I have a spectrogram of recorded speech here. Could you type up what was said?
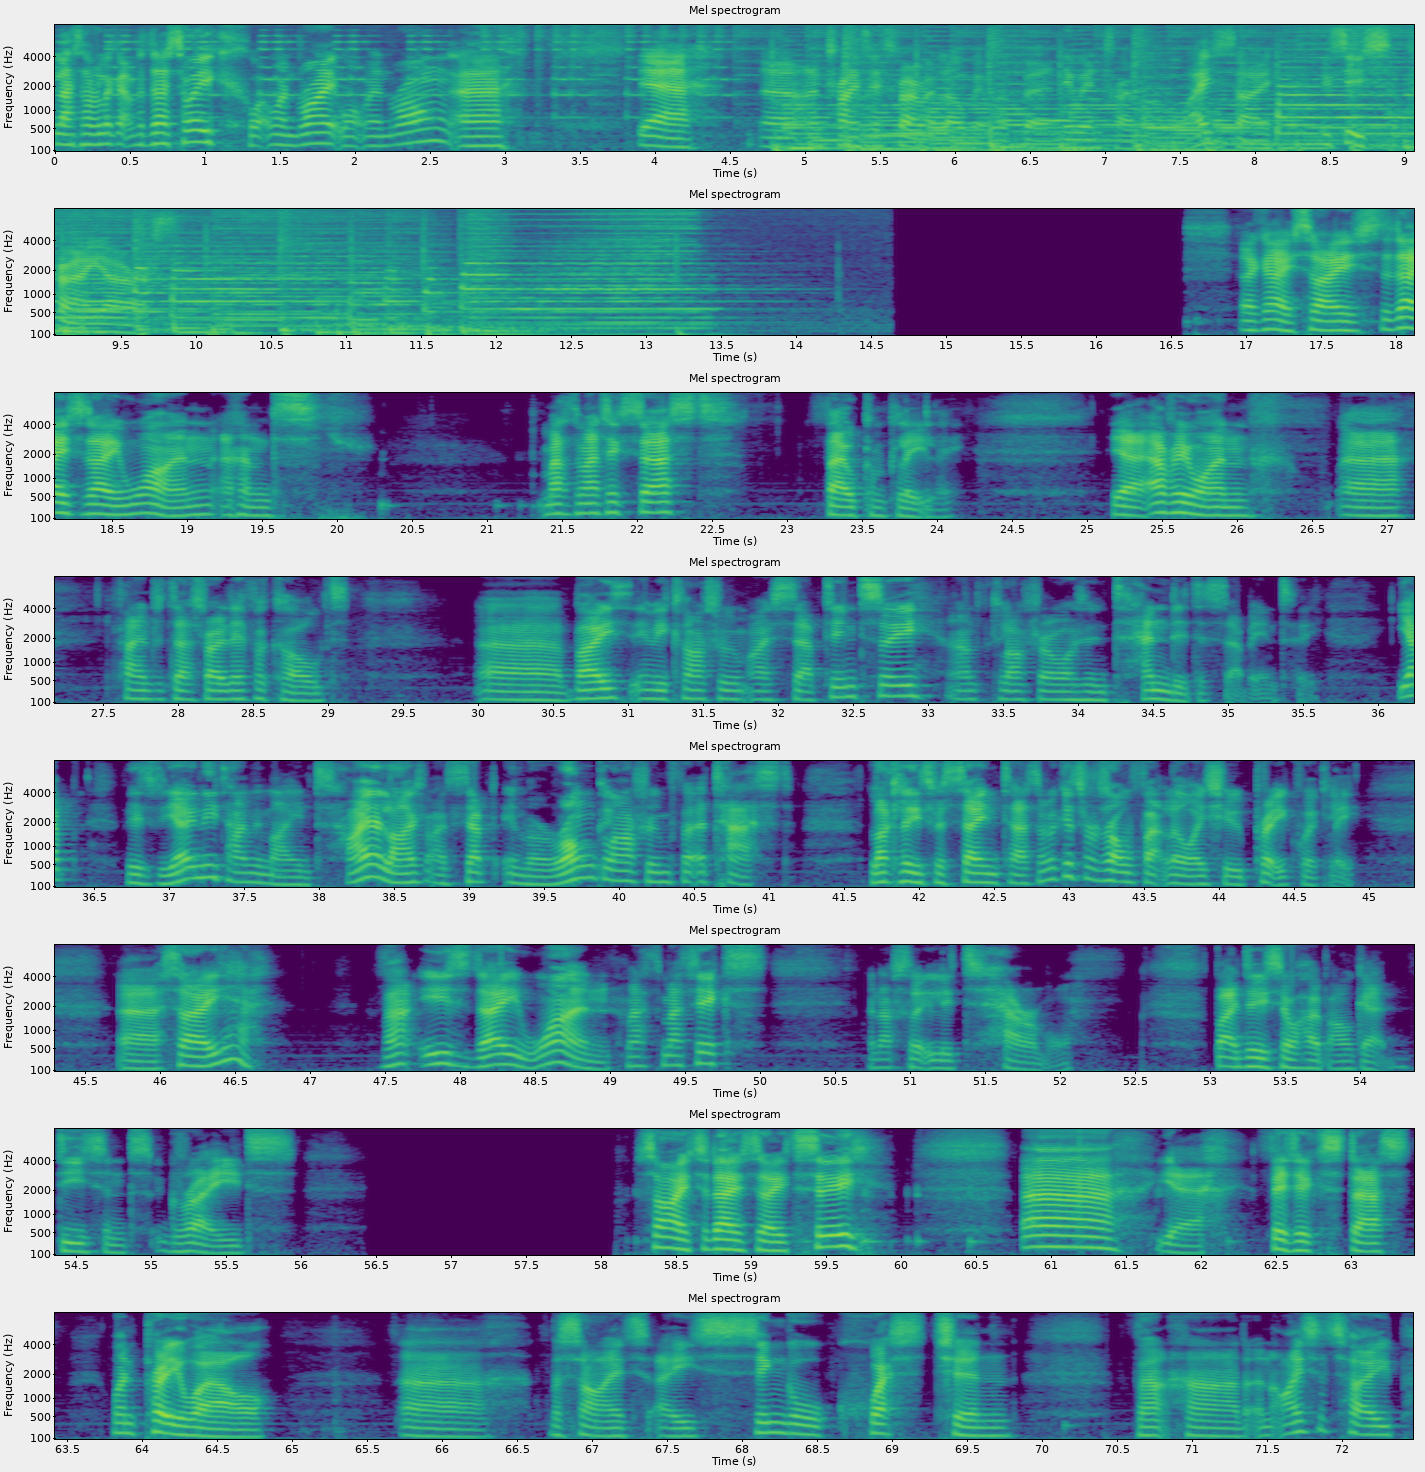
Right, let's have a look at the test week. What went right, what went wrong. Uh, yeah, uh, I'm trying to experiment a little bit with the new intro by the way, so excuse prayers. Okay, so today, today one, and mathematics test failed completely. Yeah, everyone uh, found the test very difficult. Uh, both in the classroom I stepped into and the classroom I was intended to step into. Yep, this is the only time in my entire life I've stepped in the wrong classroom for a test. Luckily it's the same test and we could resolve that little issue pretty quickly. Uh, so yeah, that is day one. Mathematics and absolutely terrible. But I do still hope I'll get decent grades. So today's day two. Uh, yeah, physics test went pretty well. Uh, besides a single question that had an isotope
